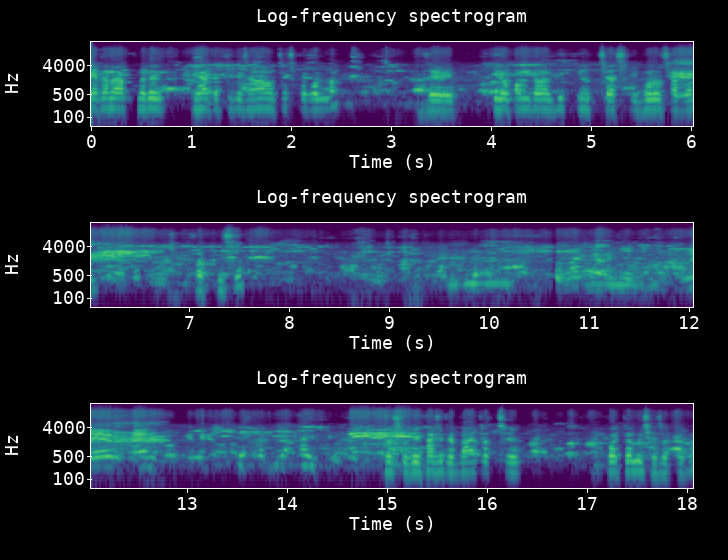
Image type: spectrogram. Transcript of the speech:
এটা না আপনাদের এই হাটের থেকে জানানোর চেষ্টা করলাম যে কীরকম দামে বিক্রি হচ্ছে আজকে গরু, ছাগল, সবকিছু। দর্শক, এই খাসিটার দাম চাচ্ছে পঁয়তাল্লিশ হাজার টাকা।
